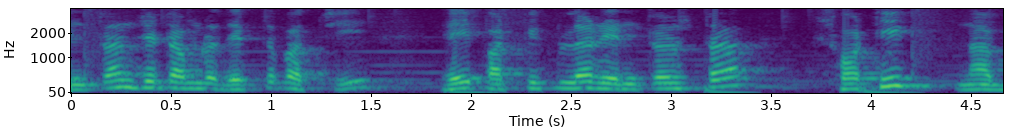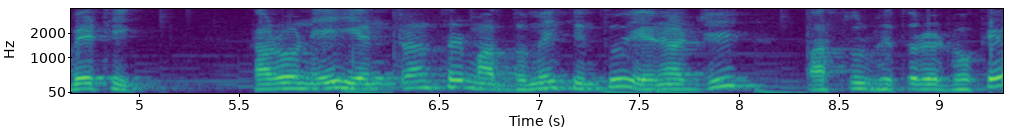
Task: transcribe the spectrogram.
এন্ট্রান্স যেটা আমরা দেখতে পাচ্ছি, এই পার্টিকুলার এন্ট্রান্সটা সঠিক না বেঠিক? কারণ এই এন্ট্রান্সের মাধ্যমেই কিন্তু এনার্জি বাস্তুর ভেতরে ঢোকে।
